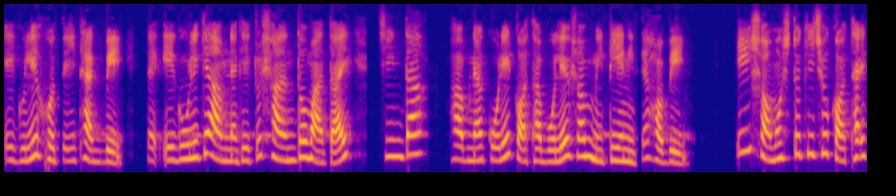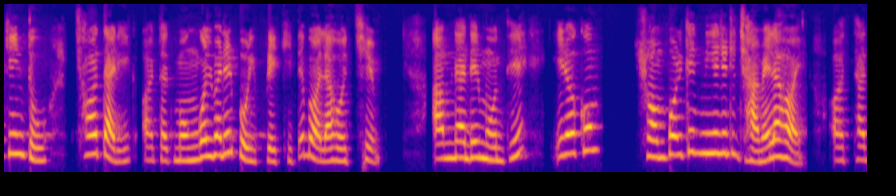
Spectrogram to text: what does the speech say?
এগুলি হতেই থাকবে। তাই এগুলিকে আপনাকে একটু শান্ত মাথায় চিন্তা ভাবনা করে কথা বলে সব মিটিয়ে নিতে হবে। এই সমস্ত কিছু কথাই কিন্তু ছ তারিখ অর্থাৎ মঙ্গলবারের পরিপ্রেক্ষিতে বলা হচ্ছে। আপনাদের মধ্যে এরকম সম্পর্কে নিয়ে যদি ঝামেলা হয়, অর্থাৎ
